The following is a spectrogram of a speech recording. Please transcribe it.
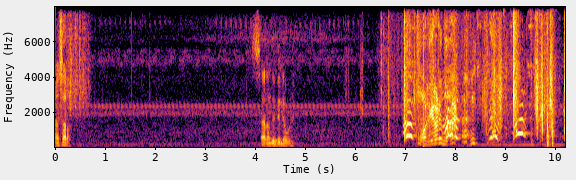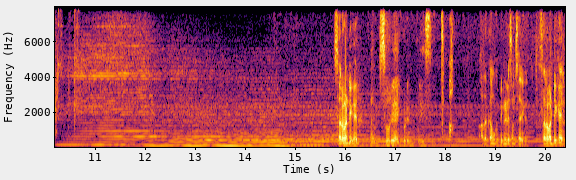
മനോജ് സാർ. സാറെന്ത് ഇതിന്റെ കൂടെ? സാർ വണ്ടിക്കാർ. സോറി ഐ പ്ലീസ് പ്ലേസ് അതൊക്കെ നമുക്ക് പിന്നീട് സംസാരിക്കാം. സാർ വണ്ടിക്കാർ.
